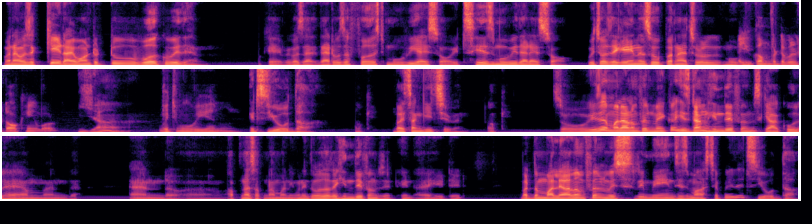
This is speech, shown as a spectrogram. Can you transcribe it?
when I was a kid, I wanted to work with him. Okay, because I, that was the first movie I saw. It's his movie that I saw, which was again a supernatural movie Are you comfortable talking about yeah, which movie and it's Yodha. Okay. By Sangeeth Sivan. So he's a Malayalam filmmaker. He's done Hindi films, Kya Kool Hai Hum and and uh, Apna Sapna Money Money. Those are the Hindi films uh, he did. But the Malayalam film, which remains his masterpiece, it's Yodha.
